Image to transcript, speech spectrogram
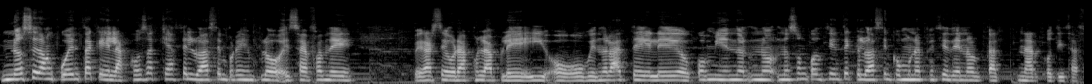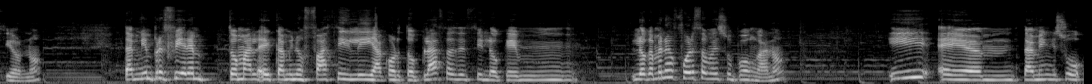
no se dan cuenta que las cosas que hacen lo hacen, por ejemplo, esa afán de pegarse horas con la play o, viendo la tele o comiendo, no, no, son conscientes que lo hacen como una especie de narcotización, ¿no? También prefieren tomar el camino fácil y a corto plazo, es decir, lo que, mm, lo que menos esfuerzo me suponga, ¿no? Y em, también su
